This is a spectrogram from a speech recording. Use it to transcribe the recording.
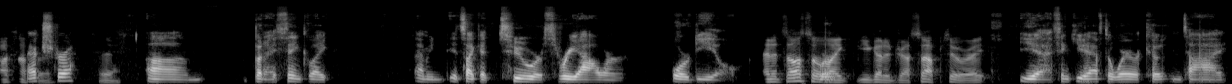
That's not bad. extra. Yeah. Um, but I think like, I mean, it's like a two or three hour ordeal. And it's also We're- like you got to dress up too, right? Yeah, I think you have to wear a coat and tie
